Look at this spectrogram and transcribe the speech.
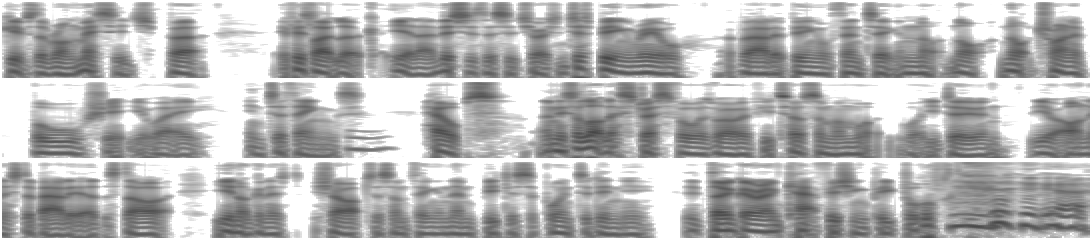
gives the wrong message. But if it's like, look, you know, this is the situation, just being real about it, being authentic, and not not not trying to bullshit your way into things mm. helps and it's a lot less stressful as well if you tell someone what, what you do and you're honest about it at the start you're not going to show up to something and then be disappointed in you don't go around catfishing people yeah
